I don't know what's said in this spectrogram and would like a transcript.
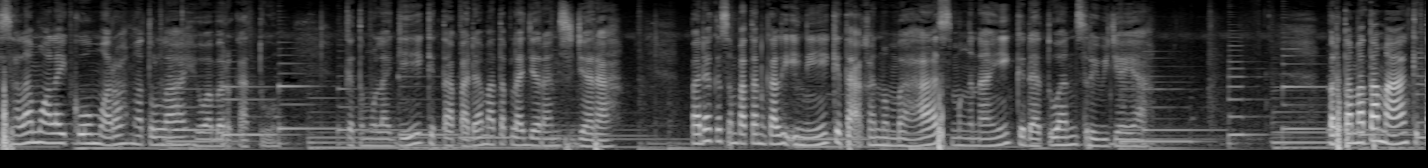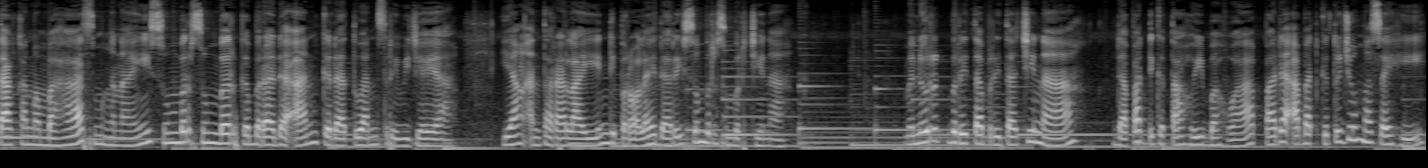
Assalamualaikum warahmatullahi wabarakatuh. Ketemu lagi kita pada mata pelajaran sejarah. Pada kesempatan kali ini kita akan membahas mengenai kedatuan Sriwijaya. Pertama-tama kita akan membahas mengenai sumber-sumber keberadaan kedatuan Sriwijaya yang antara lain diperoleh dari sumber-sumber Cina. Menurut berita-berita Cina, dapat diketahui bahwa pada abad ke-7 Masehi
